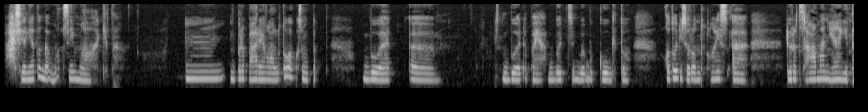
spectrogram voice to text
hasilnya tuh nggak maksimal gitu hmm, beberapa hari yang lalu tuh aku sempet buat um, buat apa ya buat sebuah buku gitu. Aku tuh disuruh untuk nulis uh, 200 halaman ya gitu.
